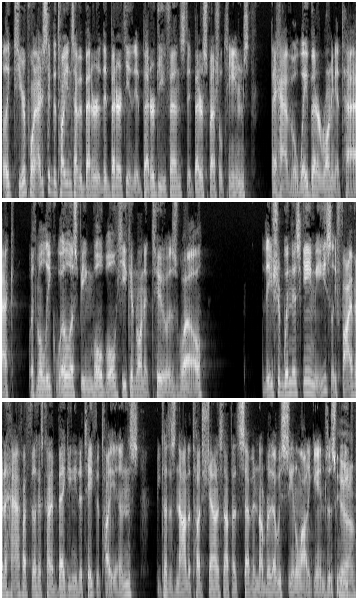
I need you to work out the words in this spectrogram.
Like to your point, I just think the Titans have a better, they better team. They better defense. They better special teams. They have a way better running attack. With Malik Willis being mobile, he can run it too as well. They should win this game easily. Five and a half, I feel like it's kind of begging you to take the Titans because it's not a touchdown. It's not that seven number that we see in a lot of games this week. Yeah.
